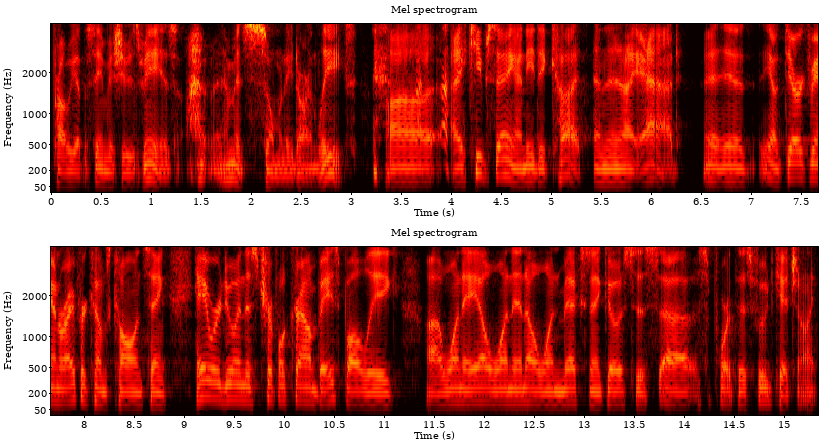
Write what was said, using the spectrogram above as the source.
probably got the same issue as me. Is I'm in so many darn leagues. Uh, I keep saying I need to cut, and then I add. And, you know, Derek Van Riper comes calling saying, "Hey, we're doing this Triple Crown Baseball League, uh, one AL, one NL, one mix, and it goes to uh, support this food kitchen." I'm like,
